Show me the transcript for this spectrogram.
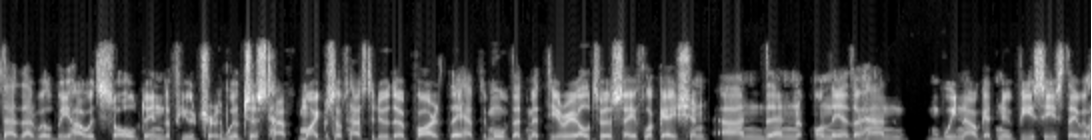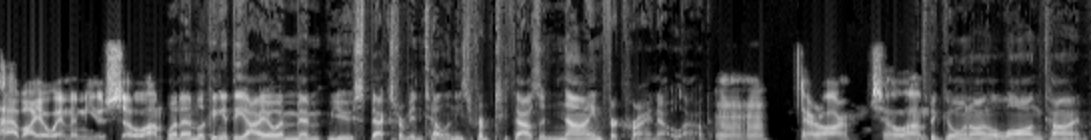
that that will be how it's solved in the future. We'll just have Microsoft has to do their part. They have to move that material to a safe location, and then on the other hand, we now get new PCs. They will have IOMMU. So um, When I'm looking at the IOMMU specs from Intel, and these are from 2009 for crying out loud. mhm, there are. So um, It's been going on a long time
